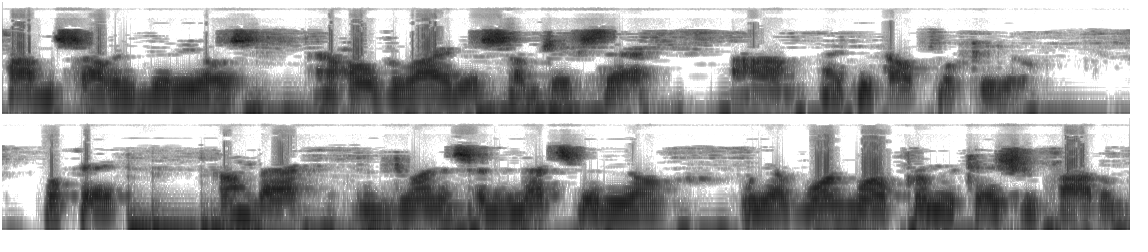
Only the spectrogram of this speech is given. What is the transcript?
problem-solving videos and a whole variety of subjects that uh, might be helpful to you. Okay, come back and join us in the next video. We have one more permutation problem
